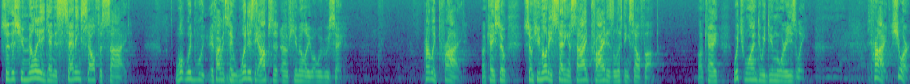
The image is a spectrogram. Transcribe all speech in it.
So this humility, again, is setting self aside. What would we, if I would say, what is the opposite of humility? What would we say? Probably pride. Okay, so, so humility is setting aside, pride is lifting self up. Okay, which one do we do more easily? Pride, sure.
